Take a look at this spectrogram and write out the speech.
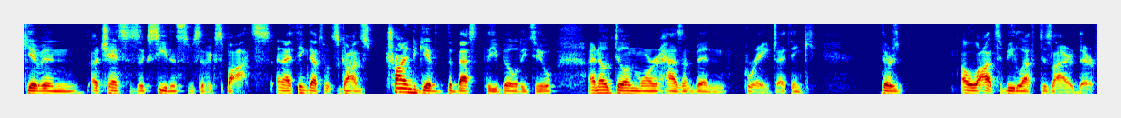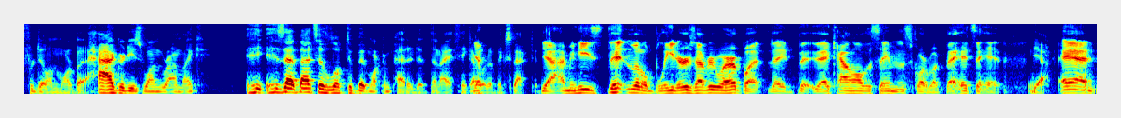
given a chance to succeed in specific spots. And I think that's what Mm-hmm. Scott's trying to give the best the ability to. I know Dylan Moore hasn't been great. I think there's a lot to be left desired there for Dylan Moore, but Haggerty's one where I'm like, his at bats have looked a bit more competitive than I think I would have expected. Yeah, I mean he's hitting little bleeders everywhere, but they they, they count all the same in the scorebook. That hit's a hit. Yeah. And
